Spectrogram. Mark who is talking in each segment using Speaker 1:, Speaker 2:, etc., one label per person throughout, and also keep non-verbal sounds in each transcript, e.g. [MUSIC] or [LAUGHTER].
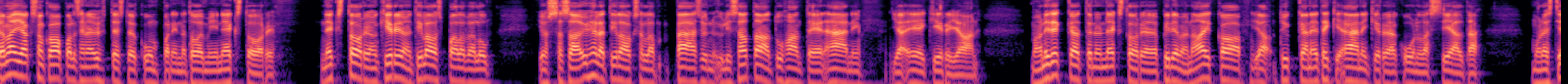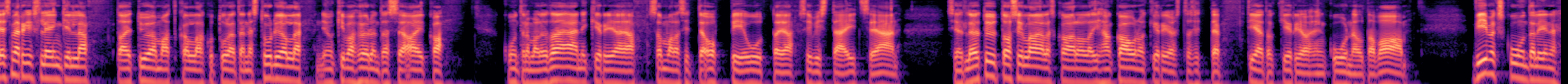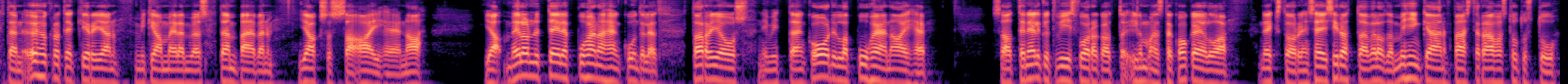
Speaker 1: Tämän jakson kaupallisena yhteistyökumppanina toimii Nextory. Nextory on kirjojen tilauspalvelu, jossa saa yhdellä tilauksella pääsyn yli 100 000 ääni- ja e-kirjaan. Mä oon itse käyttänyt Nextoria jo pidemmän aikaa ja tykkään etenkin äänikirjoja kuunnella sieltä. Monesti esimerkiksi lenkillä tai työmatkalla, kun tulee tänne studiolle, niin on kiva hyödyntää se aika kuuntelemalla jotain äänikirjaa ja samalla sitten oppii uutta ja sivistää itseään. Sieltä löytyy tosi laajalla skaalalla ihan kaunokirjoista sitten tietokirjoihin kuunneltavaa. Viimeksi kuuntelin tämän Öhökratia-kirjan, mikä on meillä myös tämän päivän jaksossa aiheena. Ja meillä on nyt teille puheenaiheen kuuntelijat tarjous, nimittäin koodilla puheenaihe. Saatte 45 vuorokautta ilmaista kokeilua Nextorin. Se ei sidottaa velota mihinkään, päästä rauhassa tutustuu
